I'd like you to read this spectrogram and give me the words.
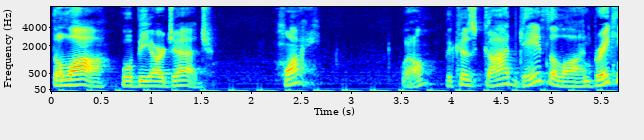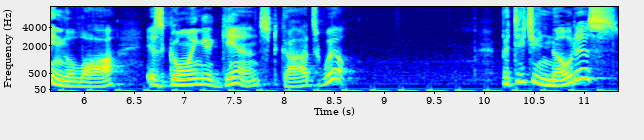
The law will be our judge. Why? Well, because God gave the law, and breaking the law is going against God's will. But did you notice?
